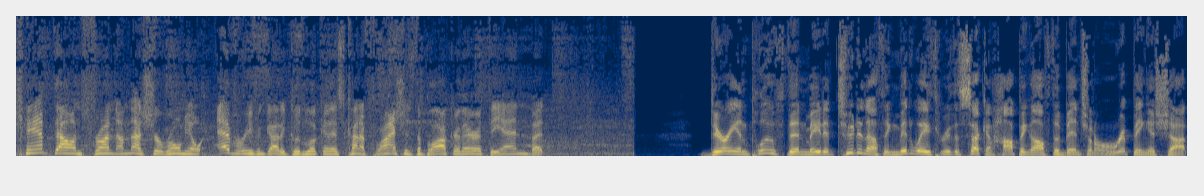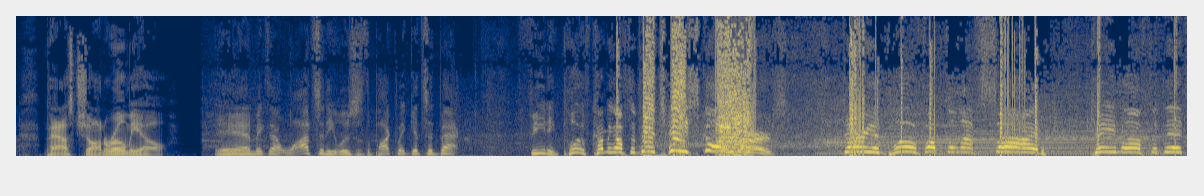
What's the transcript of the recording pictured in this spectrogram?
camped out in front. I'm not sure Romeo ever even got a good look at this. Kind of flashes the blocker there at the end, but Darian Plouffe then made it two to nothing midway through the second, hopping off the bench and ripping a shot past Sean Romeo. And make that Watson. He loses the puck, but gets it back. Feeding Plouffe coming off the bench. He scores! Darian Plouffe up the left side came off the bench,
